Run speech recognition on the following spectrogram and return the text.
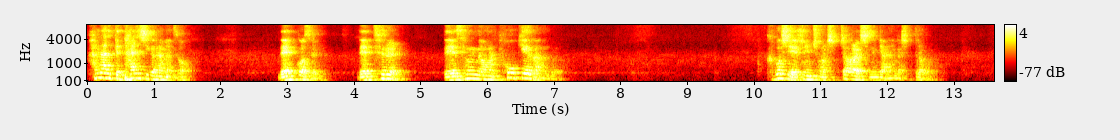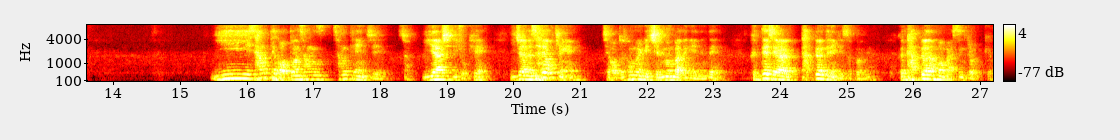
하나님께 탄식을 하면서 내 것을 내 틀을 내 생명을 포기해 가는 거예요. 그것이 예수님처럼 십자가를 지는 게 아닌가 싶더라고요. 이 상태가 어떤 상, 상태인지 이해하시기 좋게 이전에 사역 중에 제가 어떤 성도에게 질문 받은 게 있는데 그때 제가 답변 드린 게 있었거든요. 그 답변 한번 말씀드려 볼게요.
